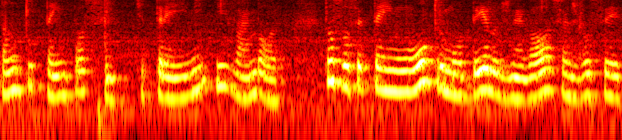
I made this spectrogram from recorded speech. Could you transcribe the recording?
tanto tempo assim, que treine e vá embora. Então, se você tem um outro modelo de negócio onde você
